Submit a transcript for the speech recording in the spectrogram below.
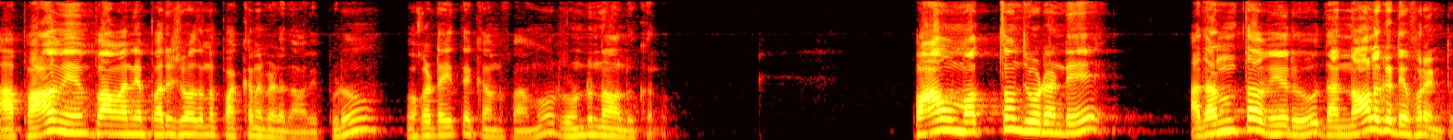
ఆ పాము ఏం పాము అనే పరిశోధన పక్కన పెడదాం అది ఇప్పుడు. ఒకటైతే కన్ఫాము. రెండు నాలుకలు. పాము మొత్తం చూడండి అదంతా వేరు దాని నాలుక డిఫరెంట్.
